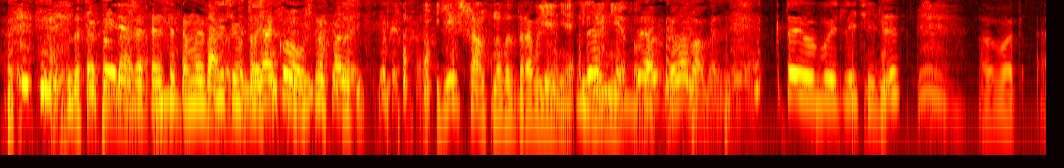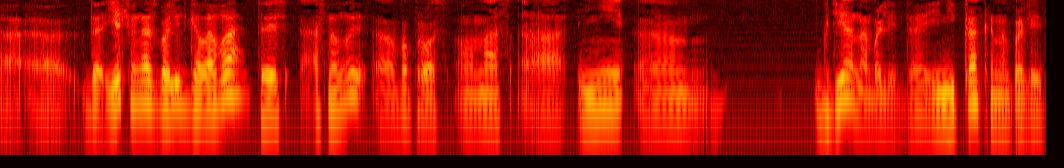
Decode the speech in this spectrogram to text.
Теперь уже, то есть это мы включим протокол. Есть шанс на выздоровление или нет? Голова болит. Кто его будет лечить, да? Вот. а, а, Да, если у нас болит голова, то есть основной а, вопрос у нас не эм, где она болит, да, и не как она болит,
